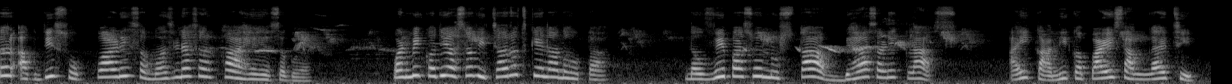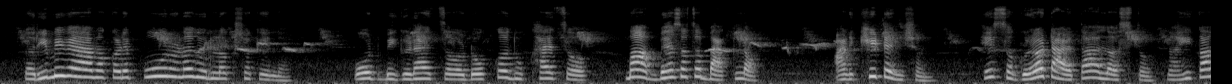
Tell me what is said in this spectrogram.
तर अगदी सोपं आणि समजण्यासारखं आहे हे सगळं. पण मी कधी असा विचारच केला नव्हता. नववीपासून नुसता अभ्यास आणि क्लास आई कानी कपाळी सांगायची तरी मी व्यायामाकडे पूर्ण दुर्लक्ष केलं. पोट बिघडायचं डोकं दुखायचं मग अभ्यासाचं बॅकलॉग आणखी टेन्शन हे सगळं टाळता आलं असतं नाही का?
